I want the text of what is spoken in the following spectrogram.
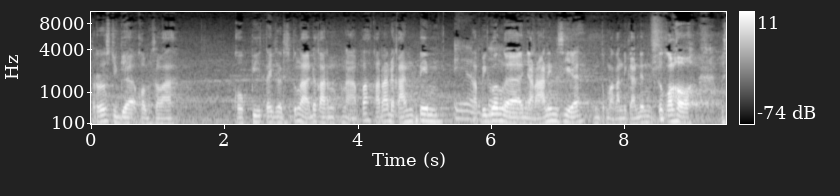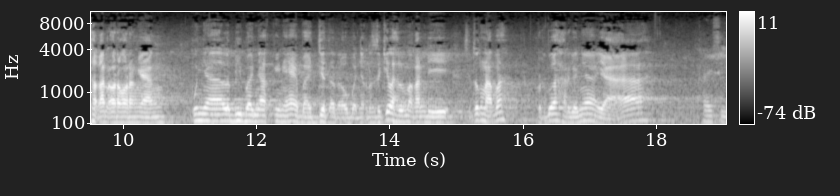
terus juga kalau misalnya kopi teh dari situ nggak ada karena kenapa karena ada kantin Iya, tapi gue nggak nyaranin sih ya untuk makan di kantin itu kalau misalkan orang-orang yang punya lebih banyak ini ya budget atau banyak rezeki lah lu makan di situ kenapa? Menurut gue harganya ya pricey.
